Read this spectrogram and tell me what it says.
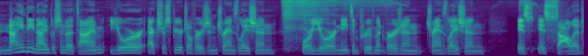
99% of the time, your extra spiritual version translation or your needs improvement version translation is is solid,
